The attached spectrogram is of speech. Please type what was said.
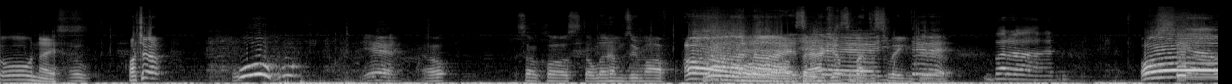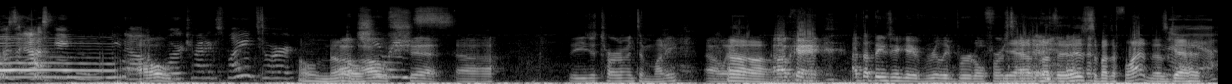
Oh, nice. Oh. Watch out! Woo! Yeah. Oh, so close. Don't let him zoom off. Oh, Oh, nice. yeah, I was just about to swing did too. But uh, Oh! I was asking, you know, Oh. we were trying to explain to her. Oh Oh, no. oh leans- shit. Uh, did you just turn him into money? Oh, wait. Oh. Okay. I thought things were gonna get really brutal for a Yeah, I second. about to, it's about to flatten those No, guys. yeah.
